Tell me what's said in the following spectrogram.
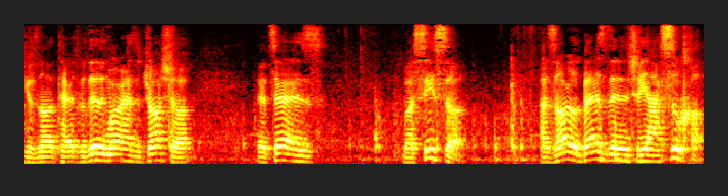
gives another teretz because the Gemara has a drasha It says Basisa Azar leBezdin sheyasucha.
